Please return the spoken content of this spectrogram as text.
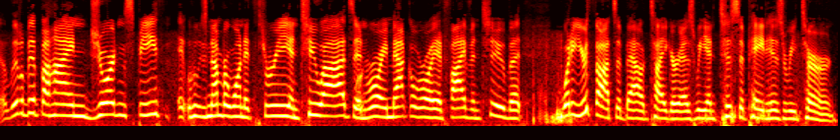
a, little bit behind Jordan Spieth, who's number one at three and two odds, and Rory McIlroy at five and two. But what are your thoughts about Tiger as we anticipate his return?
